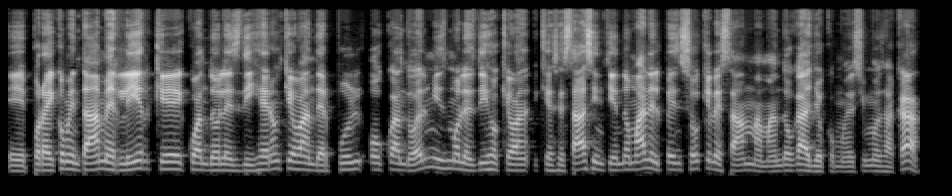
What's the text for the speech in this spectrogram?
Eh, por ahí comentaba Merlir que cuando les dijeron que Vanderpool o cuando él mismo les dijo que, se estaba sintiendo mal, él pensó que le estaban mamando gallo, como decimos acá.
